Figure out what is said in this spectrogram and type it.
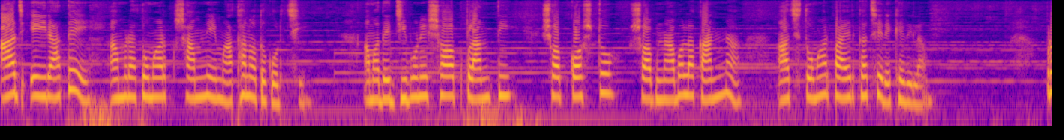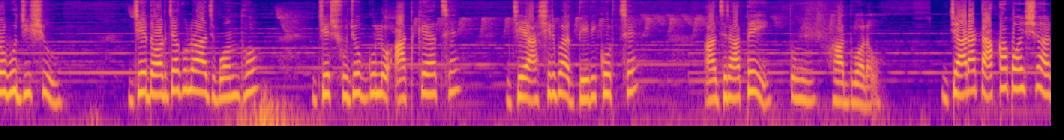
আজ এই রাতে আমরা তোমার সামনে মাথা নত করছি। আমাদের জীবনের সব ক্লান্তি, সব কষ্ট, সব না বলা কান্না আজ তোমার পায়ের কাছে রেখে দিলাম। প্রভু যিশু, যে দরজাগুলো আজ বন্ধ, যে সুযোগগুলো আটকে আছে, যে আশীর্বাদ দেরি করছে, আজ রাতেই তুমি হাত বাড়াও। যারা টাকা পয়সার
